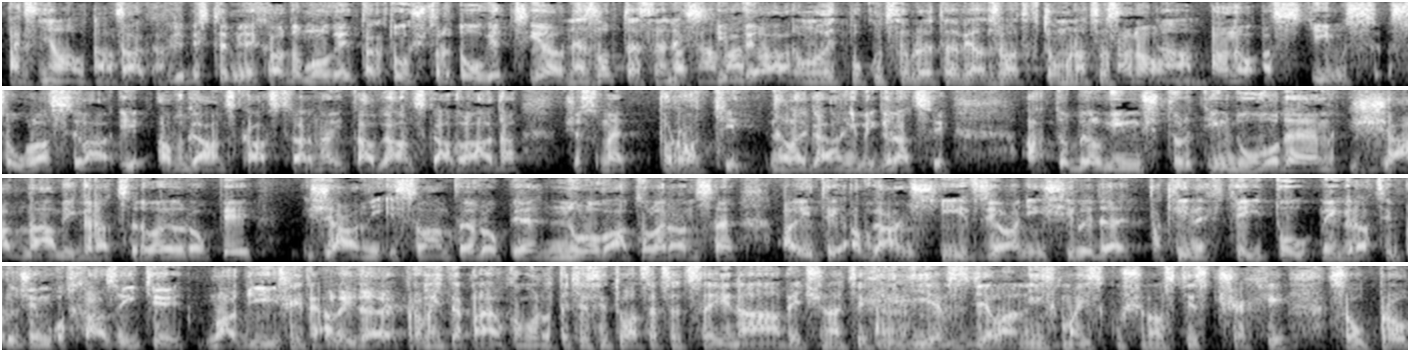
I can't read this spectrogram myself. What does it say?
Tak zněla otázka. Tak, kdybyste mě nechal domluvit, tak to už čtvrtou věcí. A, Nezlobte se, nechám vás byla... domluvit, pokud se budete vyjadřovat k tomu, na co ano, nám. Ano, a s tím souhlasila i afgánská strana, i ta afgánská vláda, že jsme proti nelegální migraci. A to byl mým čtvrtým důvodem, žádná migrace do Evropy, žádný islám v Evropě, nulová tolerance. A i ty afgánští vzdělanější lidé taky nechtějí tu migraci, protože jim odcházejí ti mladí Čejte, lidé. Ale, promiňte, pane Okamuro, teď je situace přece jiná. Většina těch lidí je vzdělaných, mají zkušenosti z Čechy, jsou pro,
